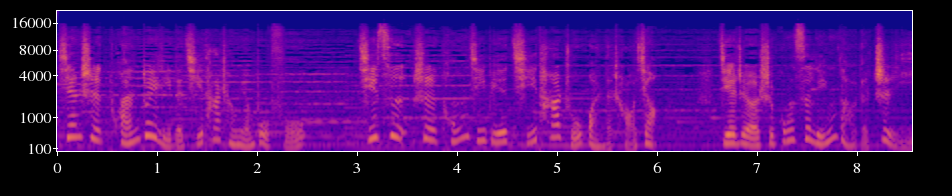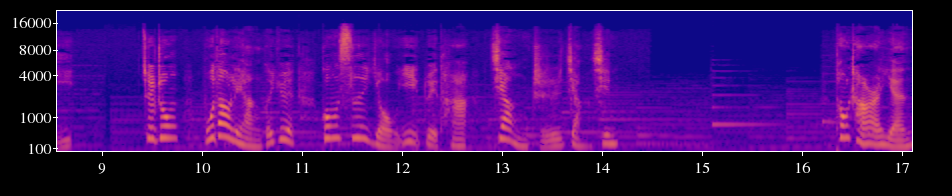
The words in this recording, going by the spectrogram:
先是团队里的其他成员不服，其次是同级别其他主管的嘲笑，接着是公司领导的质疑，最终不到两个月，公司有意对他降职降薪。通常而言，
